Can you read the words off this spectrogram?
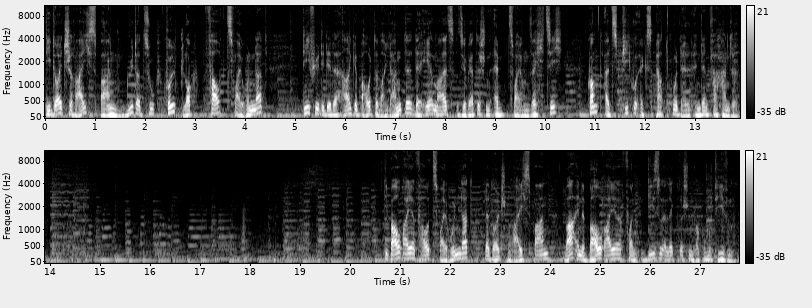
Die Deutsche Reichsbahn Güterzug Kultlok V200, die für die DDR gebaute Variante der ehemals sowjetischen M62, kommt als Pico-Expert-Modell in den Fachhandel. Die Baureihe V200 der Deutschen Reichsbahn war eine Baureihe von dieselelektrischen Lokomotiven.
